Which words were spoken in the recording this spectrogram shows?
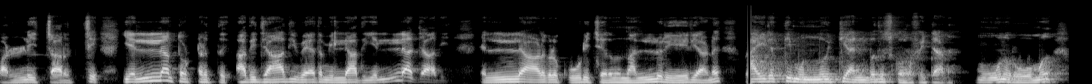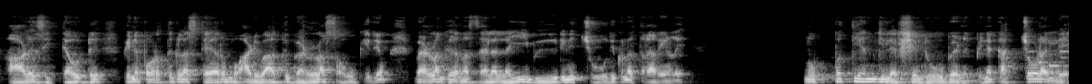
പള്ളി ചർച്ച് എല്ലാം തൊട്ടടുത്ത് അതിജാതി ഭേദമില്ലാതെ എല്ലാ ജാതി എല്ലാ ആളുകളും കൂടി ചേർന്ന് നല്ലൊരു ഏരിയ ആണ്. ആയിരത്തി മുന്നൂറ്റി അൻപത് സ്ക്വയർ ഫീറ്റ് ആണ്. മൂന്ന് റൂം ആൾ സിറ്റ് ഔട്ട് പിന്നെ പുറത്തേക്കുള്ള സ്റ്റെയറും അടിഭാഗത്ത് വെള്ള സൗകര്യം. വെള്ളം കയറുന്ന സ്ഥലമല്ല. ഈ വീടിന് ചോദിക്കുന്ന എത്ര അറിയാൾ? മുപ്പത്തിയഞ്ച് ലക്ഷം രൂപയാണ്. പിന്നെ കച്ചവടമല്ലേ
